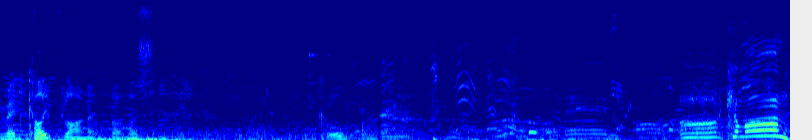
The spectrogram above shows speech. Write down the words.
Red kite flying above us. Cool. Oh, come on!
